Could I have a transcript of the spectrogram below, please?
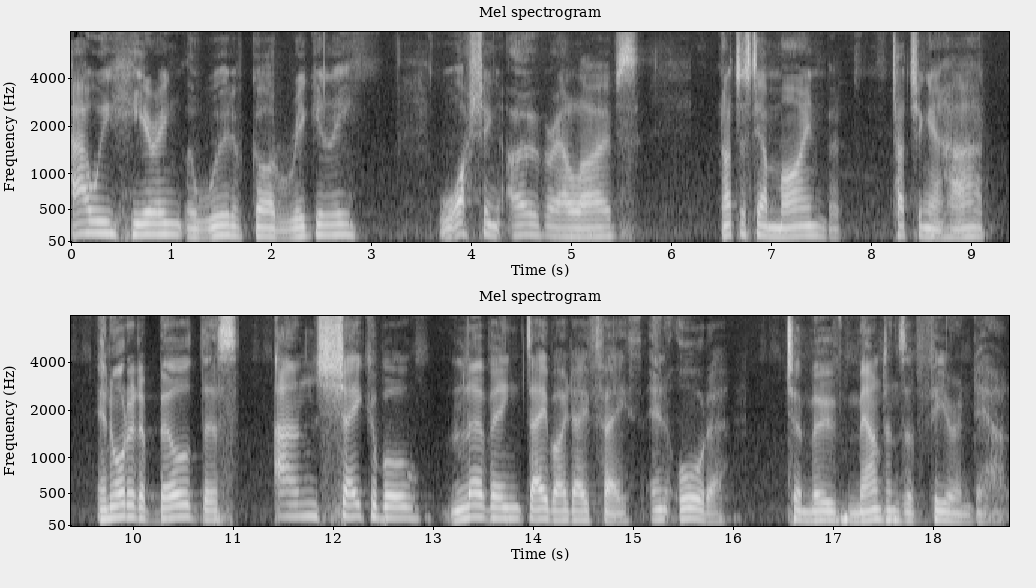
Are we hearing the word of God regularly, washing over our lives, not just our mind, but touching our heart? In order to build this unshakable, living, day by day faith in order to move mountains of fear and doubt?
